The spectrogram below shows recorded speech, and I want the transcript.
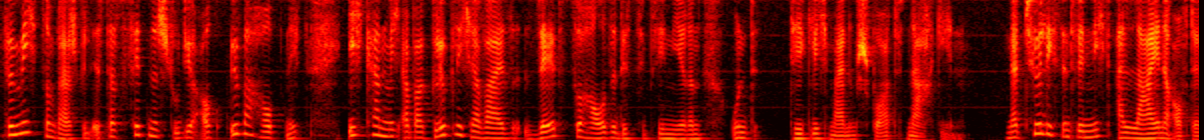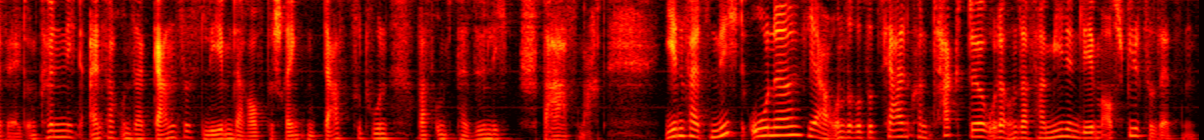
Für mich zum Beispiel ist das Fitnessstudio auch überhaupt nichts. Ich kann mich aber glücklicherweise selbst zu Hause disziplinieren und täglich meinem Sport nachgehen. Natürlich sind wir nicht alleine auf der Welt und können nicht einfach unser ganzes Leben darauf beschränken, das zu tun, was uns persönlich Spaß macht. Jedenfalls nicht ohne ja, unsere sozialen Kontakte oder unser Familienleben aufs Spiel zu setzen.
